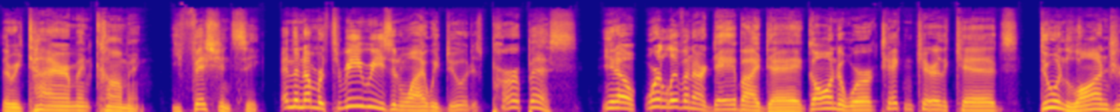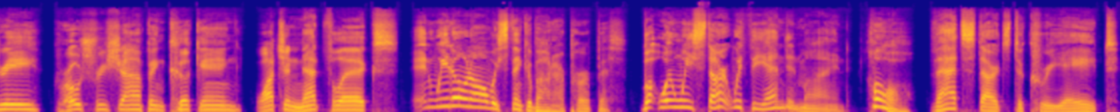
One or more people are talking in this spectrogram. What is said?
the retirement coming efficiency. And the number three reason why we do it is purpose. You know, we're living our day by day, going to work, taking care of the kids, doing laundry, grocery shopping, cooking, watching Netflix, and we don't always think about our purpose. But when we start with the end in mind, oh, that starts to create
